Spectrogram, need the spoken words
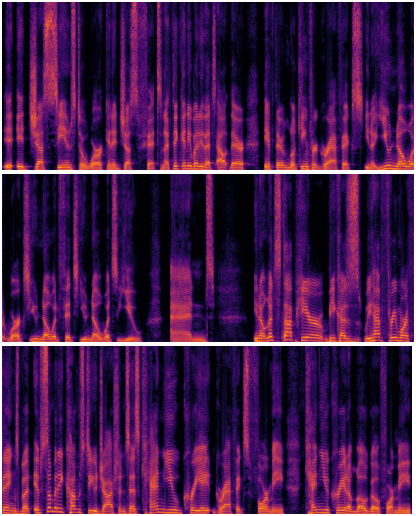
it, it just seems to work and it just fits. And I think anybody that's out there, if they're looking for graphics, you know, you know what works, you know what fits, you know what's you, and you know, let's stop here because we have three more things. But if somebody comes to you, Josh, and says, Can you create graphics for me? Can you create a logo for me?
